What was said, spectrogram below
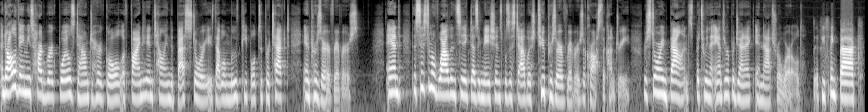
And all of Amy's hard work boils down to her goal of finding and telling the best stories that will move people to protect and preserve rivers. And the system of wild and scenic designations was established to preserve rivers across the country, restoring balance between the anthropogenic and natural world. If you think back,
